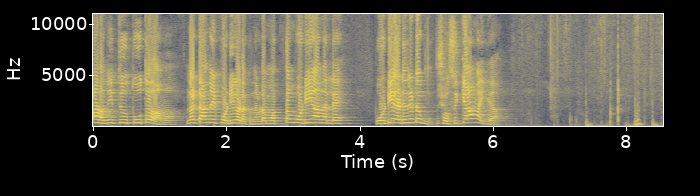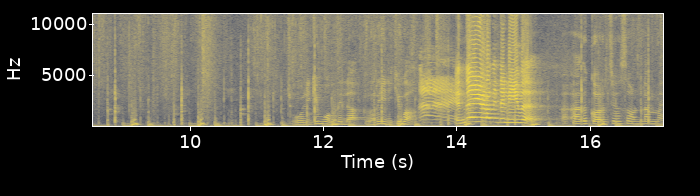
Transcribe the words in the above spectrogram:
ആണോ നീ തൂത്തതാണോ എന്നിട്ടാണോ ഈ പൊടി കിടക്കുന്നത്? ഇവിടെ മൊത്തം പൊടിയാണല്ലേ പൊടി അടിച്ചിട്ട് ശ്വസിക്കാൻ വയ്യ. ജോലിക്കും പൊത്തില്ല. കേറി ഇരിക്കുക എന്ത് നിന്റെ ലീവ്? അത് കുറച്ച് ദിവസം ഉണ്ടമ്മേ.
